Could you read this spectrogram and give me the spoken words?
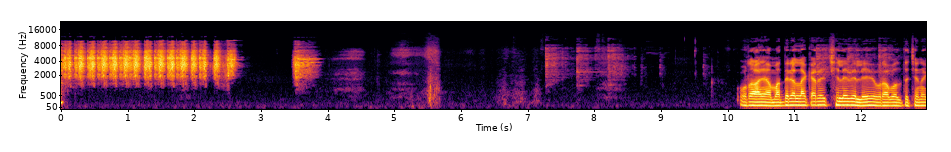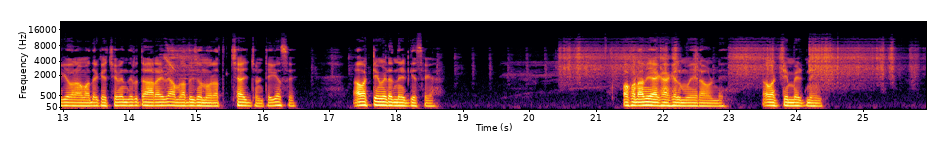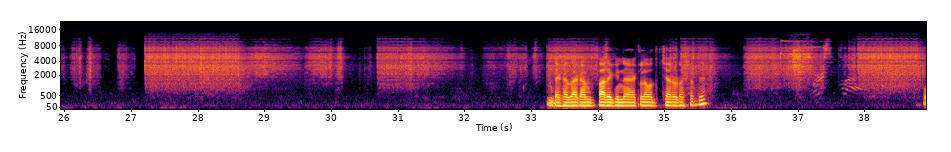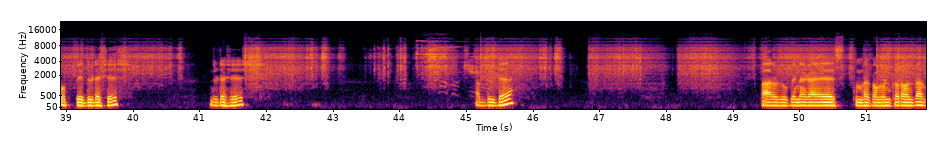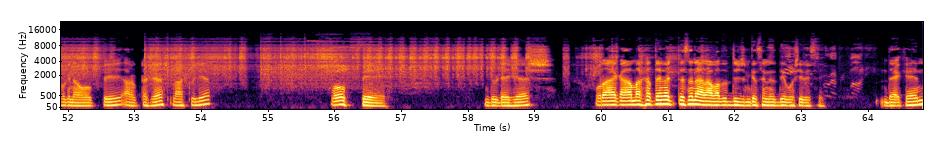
ওরা আমাদের এলাকার ছেলে পেলে ওরা বলতেছে নাকি ওরা আমাদেরকে সেভেন জিরোতে হারাইবে, আমরা দুজন ওরা চারজন, ঠিক আছে? আমার টিমেটের নেট গেছে গা। এখন আমি একা খেলব এই রাউন্ডে আমার টিমমেট নেই। দেখা যাক আমি পারি কিনা একলা ওদের চারোটার সাথে। ওপি দুইটা শেষ। দুইটা শেষ। আর দুইটা। পারব কিনা গায়েস তোমরা কমেন্ট করো, আমি পারব কিনা? ওপি আর একটা শেষ লাস্ট প্লেয়ার ওপি দুইটাই শেষ। ওরা একা আমার সাথে হইতেছে না, আর আমাদের দুজনকে চ্যালেঞ্জ দিয়ে বসে রয়েছে দেখেন।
